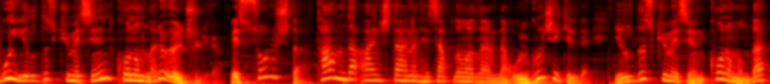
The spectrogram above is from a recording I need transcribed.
bu yıldız kümesinin konumları ölçülüyor. Ve sonuçta tam da Einstein'ın hesaplamalarına uygun şekilde yıldız kümesinin konumunda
